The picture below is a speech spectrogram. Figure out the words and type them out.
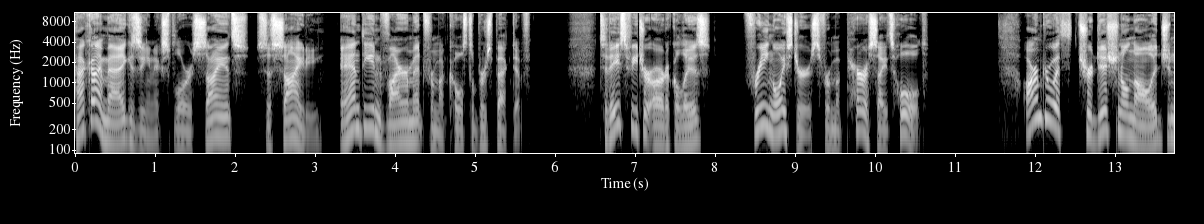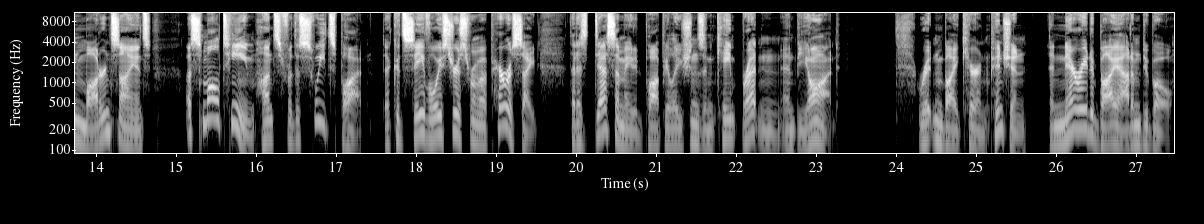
Hakai Magazine explores science, society, and the environment from a coastal perspective. Today's feature article is Freeing Oysters from a Parasite's Hold. Armed with traditional knowledge and modern science, a small team hunts for the sweet spot that could save oysters from a parasite that has decimated populations in Cape Breton and beyond. Written by Karen Pinchin and narrated by Adam Dubow.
